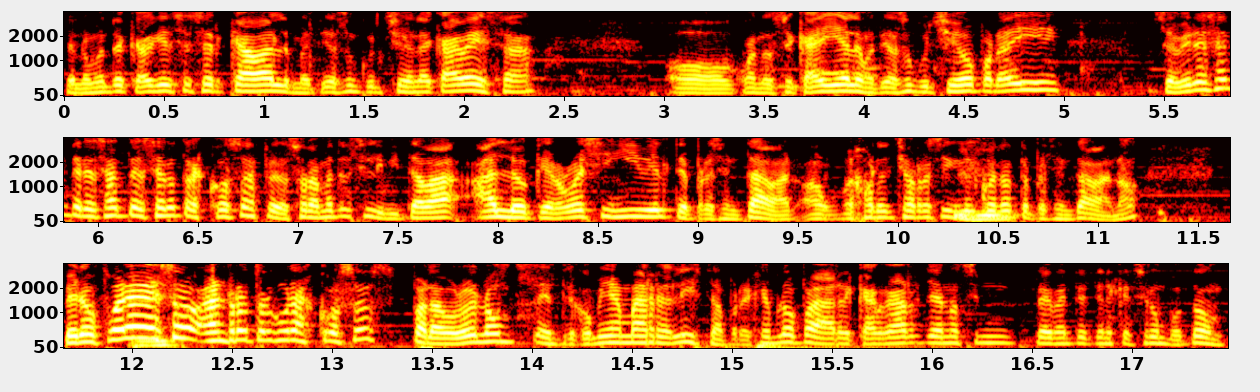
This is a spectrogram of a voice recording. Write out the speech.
y al momento que alguien se acercaba le metías un cuchillo en la cabeza o cuando se caía le metías un cuchillo por ahí. Se hubiera sido interesante hacer otras cosas, pero solamente se limitaba a lo que Resident Evil te presentaba, o mejor dicho, Resident Evil 4 te presentaba, ¿no? Pero fuera de eso, han roto algunas cosas para volverlo, entre comillas, más realista. Por ejemplo, para recargar ya no simplemente tienes que hacer un botón,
